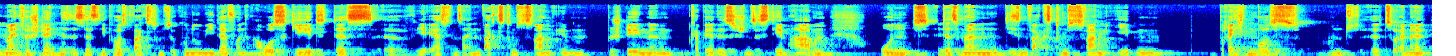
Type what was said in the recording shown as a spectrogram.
Mein Verständnis ist, dass die Postwachstumsökonomie davon ausgeht, dass äh, wir erstens einen Wachstumszwang im bestehenden kapitalistischen System haben und dass man diesen Wachstumszwang eben brechen muss und äh, zu einer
